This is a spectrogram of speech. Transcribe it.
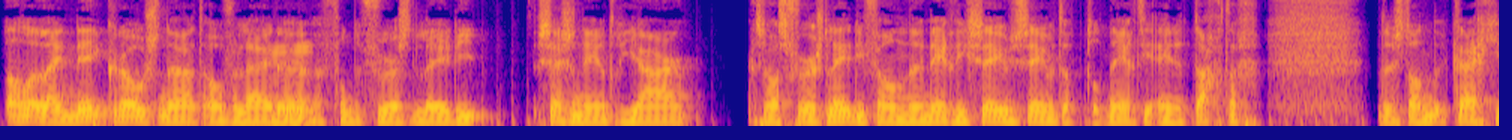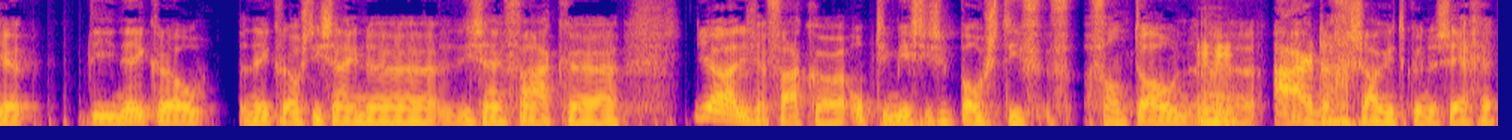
allerlei necro's na het overlijden mm -hmm. van de First Lady. 96 jaar. Ze was First Lady van uh, 1977 tot 1981. Dus dan krijg je die necro. Necro's die zijn, uh, die zijn vaak ja, die zijn vaak uh, optimistisch en positief van toon. Mm -hmm. uh, aardig zou je het kunnen zeggen.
